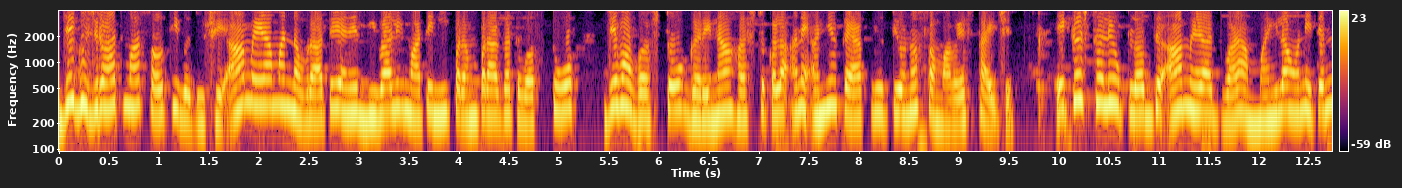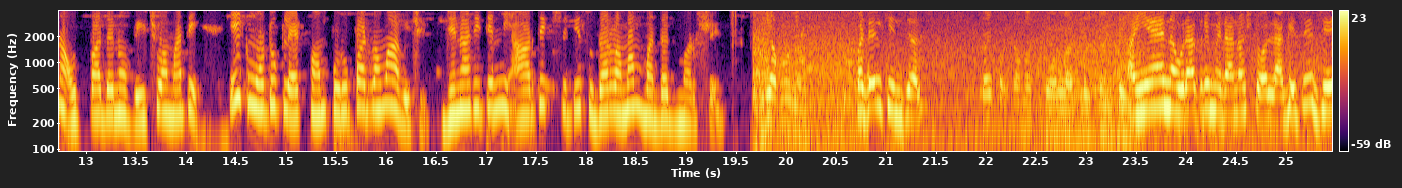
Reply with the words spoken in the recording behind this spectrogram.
જે ગુજરાતમાં સૌથી વધુ છે. આ મેળામાં નવરાત્રી અને દિવાળી માટેની પરંપરાગત વસ્તુઓ જેમાં વસ્તુઓ ઘરેના હસ્તકલા અને અન્ય કલાકૃતિઓનો સમાવેશ થાય છે. એક જ સ્થળે ઉપલબ્ધ આ મેળા દ્વારા મહિલાઓને તેમના ઉત્પાદનો વેચવા માટે એક મોટું પ્લેટફોર્મ પૂરું પાડવામાં આવ્યું છે જેનાથી તેમની આર્થિક સ્થિતિ સુધારવામાં મદદ મળશે. પટેલ કિંજલ. કઈ પ્રકારનો સ્ટોલ લાગ્યો છે અહીંયા નવરાત્રિ મેળાનો સ્ટોલ લાગે છે, જે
